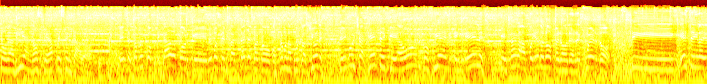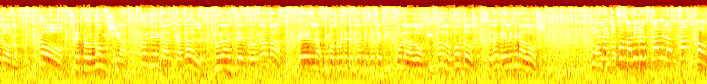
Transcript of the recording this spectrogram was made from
todavía no se ha presentado. Esto está muy complicado porque vemos en pantalla cuando mostramos las puntuaciones que hay mucha gente que aún confía en él, que están apoyándolo, pero les recuerdo, si este gladiador no se pronuncia, no llega al canal durante el programa, él lastimosamente tendrá que ser desvinculado y todos los votos serán eliminados. El equipo amarillo está adelantando.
